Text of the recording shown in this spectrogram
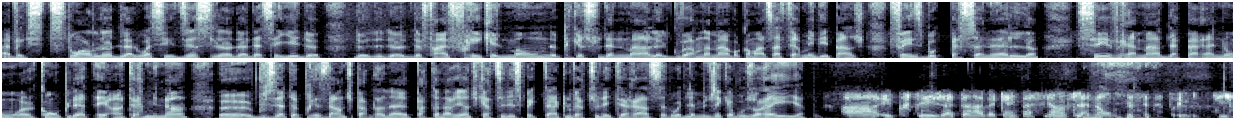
avec cette histoire-là de la loi C10, d'essayer de, de, de, de, faire friquer le monde, puis que soudainement, le gouvernement va commencer à fermer des pages Facebook personnelles. C'est vraiment de la parano euh, complète. Et en terminant, euh, vous êtes présidente du partenariat du quartier des spectacles, l'ouverture des terrasses, ça doit être de la musique à vos oreilles. Ah, écoutez, j'attends avec impatience l'annonce de cet après-midi,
